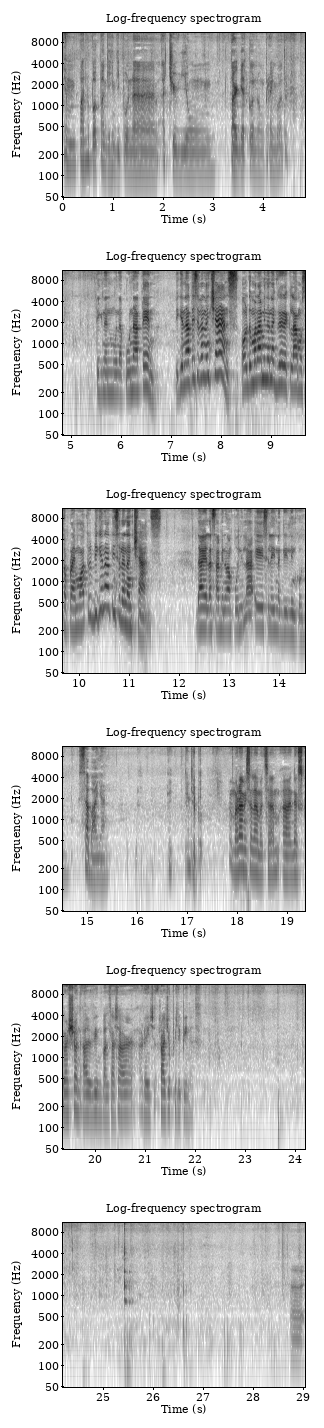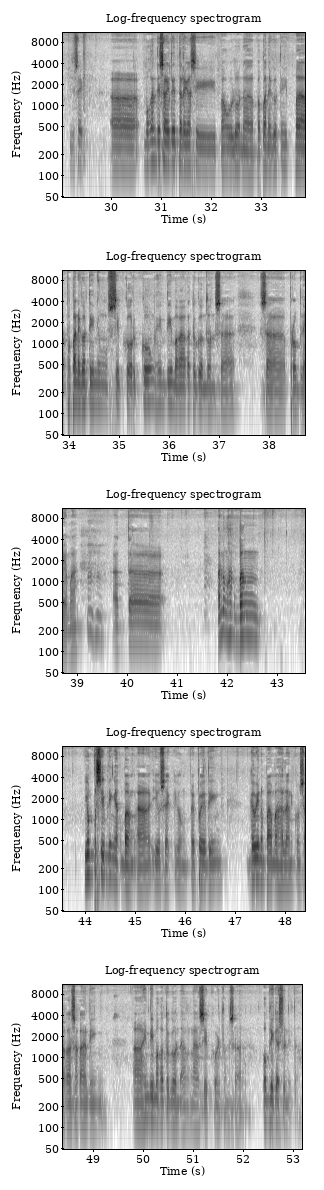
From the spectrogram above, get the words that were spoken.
Um, paano po pag hindi po na-achieve yung target po ng Prime Water? Tignan muna po natin. Bigyan natin sila ng chance. Although marami na nagre-reklamo sa Prime Water, bigyan natin sila ng chance. Dahil ang sabi naman po nila, eh, sila yung naglilingkod sa bayan. Thank you po. Maraming salamat, Sam. Uh, next question, Alvin Baltasar, Radyo Pilipinas. Uh, Yusek, uh, mukhang decided talaga si Pangulo na papanagutin, pa, papanagutin yung SIPCOR kung hindi makakatugon doon sa sa problema. At uh, anong hakbang, yung posibleng hakbang, uh, Yusek, yung pwedeng gawin ng pamahalaan kung sakasakaling uh, hindi makatugon ang uh, SIPCOR doon sa obligasyon nito?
